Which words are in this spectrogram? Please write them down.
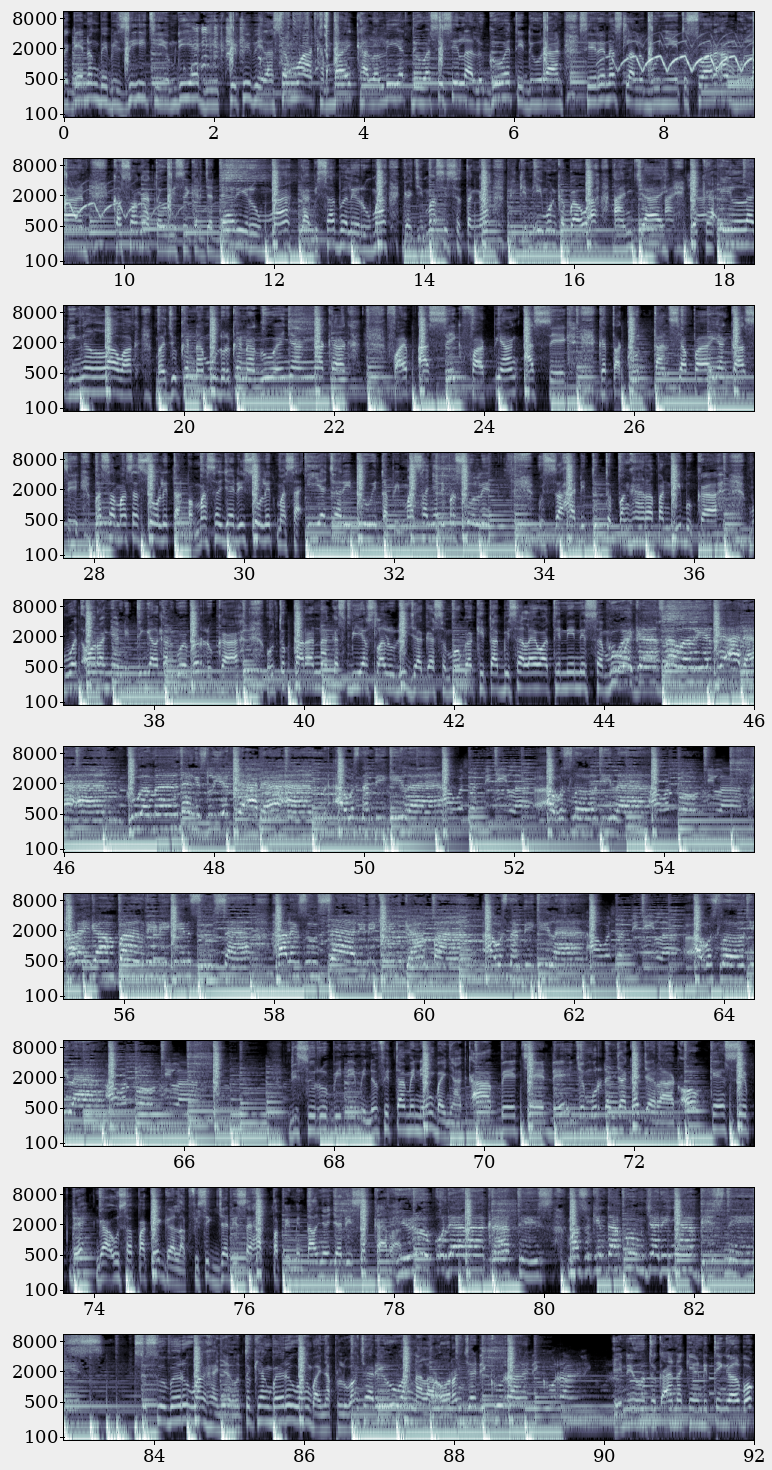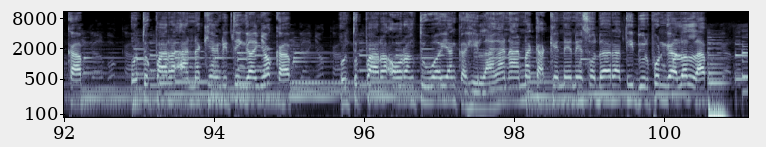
Gue gendong baby Z Cium dia di pipi. Bilang semua akan baik Kalau lihat dua sisi Lalu gue tiduran. Sirena selalu bunyi Itu suara ambulan. Kosong atau isi kerja dari rumah Gak bisa beli rumah. Gaji masih setengah Bikin imun ke bawah Anjay. DKI lagi ngelawak Maju kena mundur Kena gue yang ngakak Vibe asik, vibe yang asik. Ketakutan siapa yang kasih? Masa-masa sulit tanpa masa jadi sulit. Masa iya cari duit tapi masanya dipersulit. Usaha ditutup pengharapan dibuka. Buat orang yang ditinggalkan gue berduka. Untuk para nakes biar selalu dijaga. Semoga kita bisa lewatin ini semua Gue ketawa lihat keadaan. Gue menangis lihat keadaan. Awas nanti Awas lo gila. Disuruh bini minum vitamin yang banyak A, B, C, D Jemur dan jaga jarak. Oke sip deh Gak usah pakai galak. Fisik jadi sehat Tapi mentalnya jadi sekarat. Hirup udara gratis Masukin tabung jadinya bisnis. Susu beruang hanya untuk yang beruang Banyak peluang cari uang. Nalar orang jadi kurang. Ini untuk anak yang ditinggal bokap Untuk para anak yang ditinggal nyokap Untuk para orang tua yang kehilangan anak Kakek nenek saudara tidur pun gak lelap.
